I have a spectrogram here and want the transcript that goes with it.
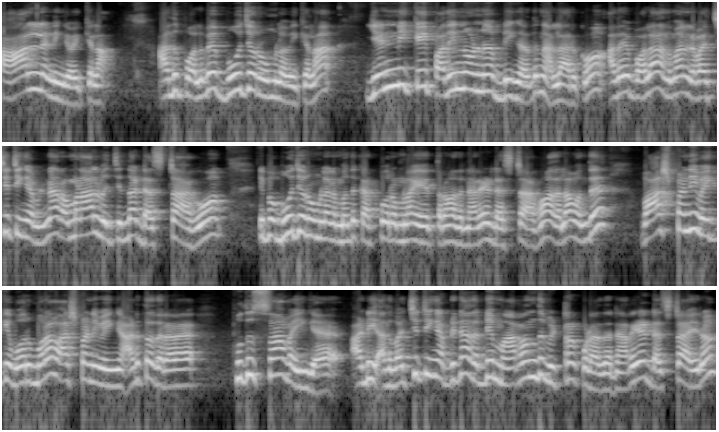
ஹாலில் நீங்கள் வைக்கலாம். அது போலவே பூஜை ரூமில் வைக்கலாம். எண்ணிக்கை பதினொன்று அப்படிங்கிறது நல்லாயிருக்கும். அதே போல் அந்த மாதிரி வச்சிட்டிங்க அப்படின்னா ரொம்ப நாள் வச்சுருந்தா டஸ்ட் ஆகும். இப்போ பூஜை ரூமில் நம்ம வந்து கற்பூரம்லாம் ஏற்றுறோம் அது நிறைய டஸ்ட் ஆகும். அதெல்லாம் வந்து வாஷ் பண்ணி வைக்க ஒரு முறை வாஷ் பண்ணி வைங்க. அடுத்த தடவை புதுசாக வைங்க. அடி அது வச்சிட்டிங்க அப்படின்னா அது அப்படியே மறந்து விட்டுறக்கூடாது. நிறைய டஸ்ட் ஆயிரும்.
